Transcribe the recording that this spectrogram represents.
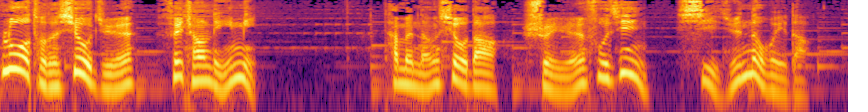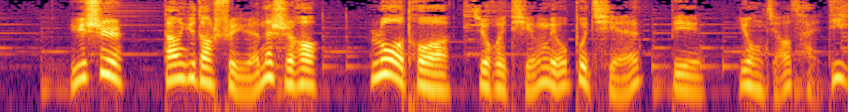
骆驼的嗅觉非常灵敏。它们能嗅到水源附近细菌的味道，于是当遇到水源的时候，骆驼就会停留不前，并用脚踩地。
